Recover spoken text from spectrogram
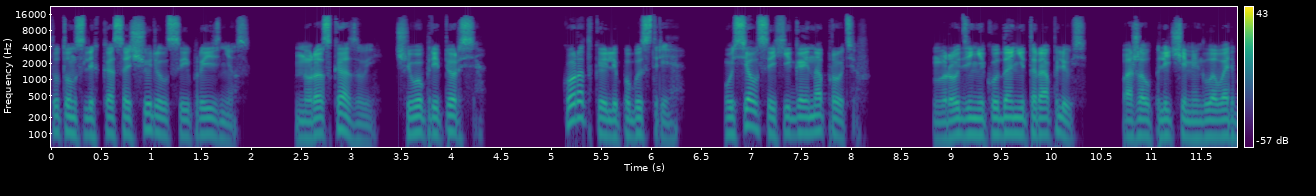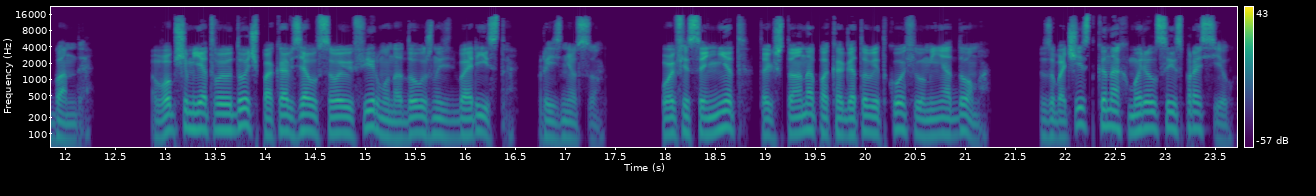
Тут он слегка сощурился и произнес. «Ну рассказывай, чего приперся?» Коротко или побыстрее? Уселся Хигай напротив. «Вроде никуда не тороплюсь», — пожал плечами главарь банды. «В общем, я твою дочь пока взял в свою фирму на должность бариста», — произнес он. «Офиса нет, так что она пока готовит кофе у меня дома». Зубочистка нахмурился и спросил.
